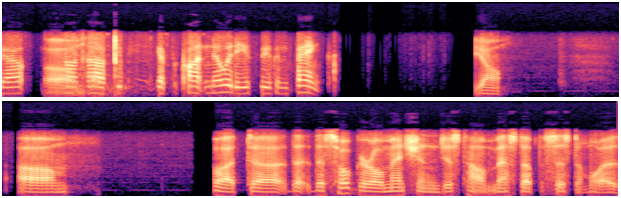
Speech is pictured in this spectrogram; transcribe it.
Yeah. Not Um, enough. You get the continuity so you can think. Yeah. Um. But uh, the the Hope Girl mentioned just how messed up the system was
